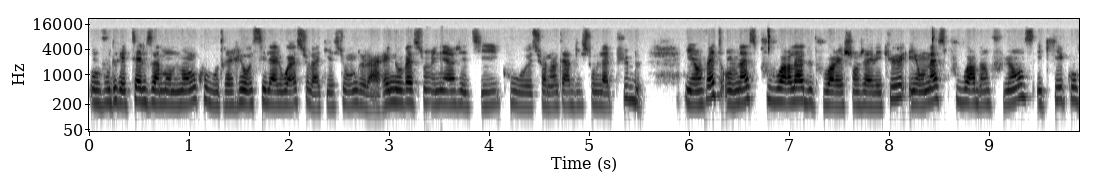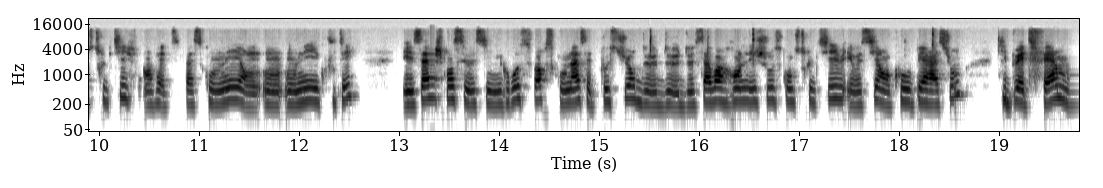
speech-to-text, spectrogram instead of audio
on voudrait tels amendements, qu'on voudrait rehausser la loi sur la question de la rénovation énergétique ou euh, sur l'interdiction de la pub. Et en fait, on a ce pouvoir-là de pouvoir échanger avec eux et on a ce pouvoir d'influence et qui est constructif, en fait, parce qu'on est, on, est écouté. Et ça, je pense, c'est aussi une grosse force qu'on a, cette posture de, de, de, savoir rendre les choses constructives et aussi en coopération, qui peut être ferme,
